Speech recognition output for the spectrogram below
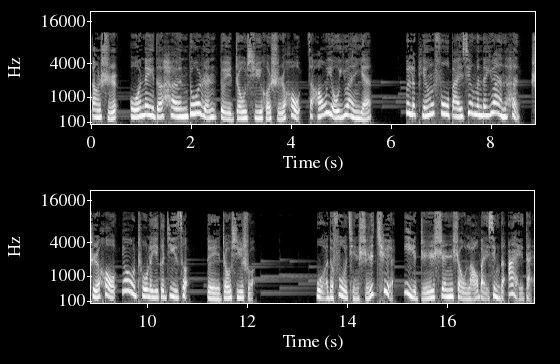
当时国内的很多人对周须和石厚早有怨言，为了平复百姓们的怨恨，石厚又出了一个计策，对周须说：“我的父亲石阙一直深受老百姓的爱戴，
